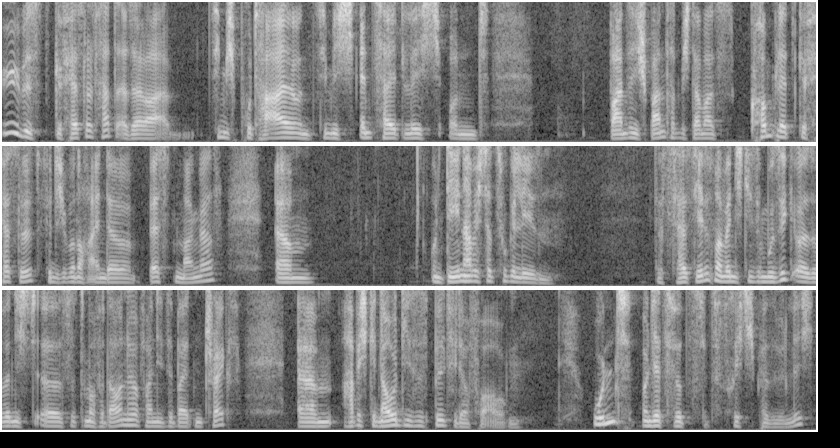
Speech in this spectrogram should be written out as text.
übelst gefesselt hat. Also er war ziemlich brutal und ziemlich endzeitlich und wahnsinnig spannend, hat mich damals komplett gefesselt. Finde ich immer noch einen der besten Mangas. Ähm, und den habe ich dazu gelesen. Das heißt, jedes Mal, wenn ich diese Musik, also wenn ich äh, System of a Down höre, fahren diese beiden Tracks, ähm, habe ich genau dieses Bild wieder vor Augen. Und, und jetzt wird es jetzt richtig persönlich,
